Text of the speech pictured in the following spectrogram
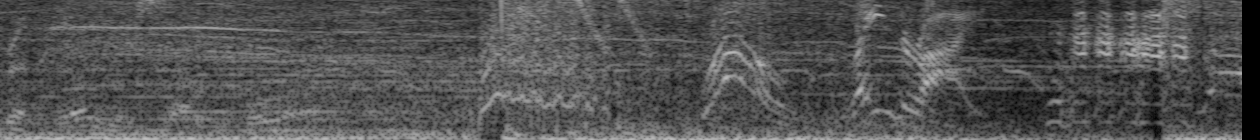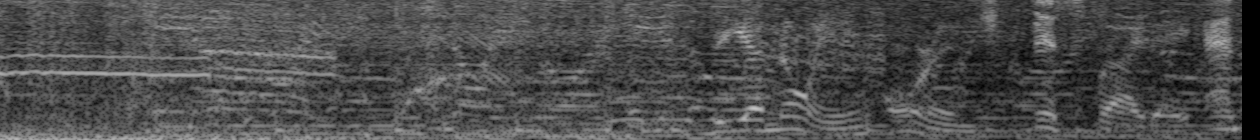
Prepare yourself for Whoa! Laser eyes! The Annoying Orange this Friday and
